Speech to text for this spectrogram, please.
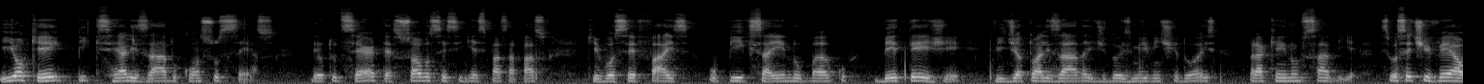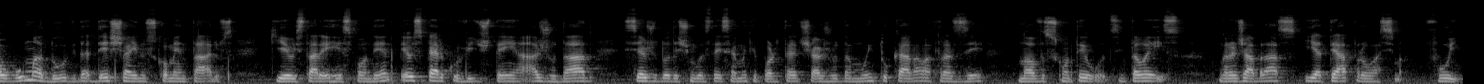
e ok, Pix realizado com sucesso. Deu tudo certo, é só você seguir esse passo a passo que você faz o Pix aí no banco BTG. Vídeo atualizado aí de 2022 para quem não sabia. Se você tiver alguma dúvida, deixa aí nos comentários que eu estarei respondendo. Eu espero que o vídeo tenha ajudado. Se ajudou, deixa um gostei, isso é muito importante, ajuda muito o canal a trazer novos conteúdos. Então é isso. Um grande abraço e até a próxima. Fui.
